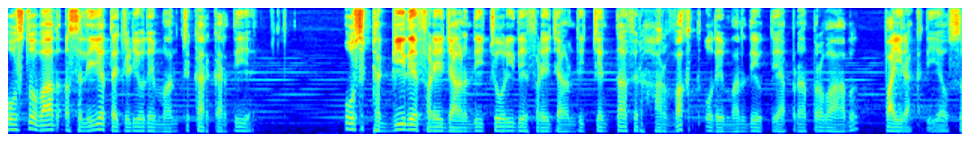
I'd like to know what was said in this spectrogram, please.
ਉਸ ਤੋਂ ਬਾਅਦ ਅਸਲੀਅਤ ਹੈ ਜਿਹੜੀ ਉਹਦੇ ਮਨ 'ਚ ਘਰ ਕਰਦੀ ਹੈ। ਉਸ ਠੱਗੀ ਦੇ ਫੜੇ ਜਾਣ ਦੀ, ਚੋਰੀ ਦੇ ਫੜੇ ਜਾਣ ਦੀ ਚਿੰਤਾ ਫਿਰ ਹਰ ਵਕਤ ਉਹਦੇ ਮਨ ਦੇ ਉੱਤੇ ਆਪਣਾ ਪ੍ਰਭਾਵ ਪਾਈ ਰੱਖਦੀ ਹੈ। ਉਸ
